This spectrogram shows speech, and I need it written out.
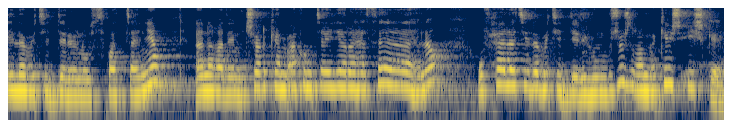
إلا بغيتي ديري الوصفة الثانية أنا غادي نتشاركها معكم حتى هي راها ساهله وفي حالة إلا بغيتي ديريهم بجوج راه ما كاينش إشكال.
